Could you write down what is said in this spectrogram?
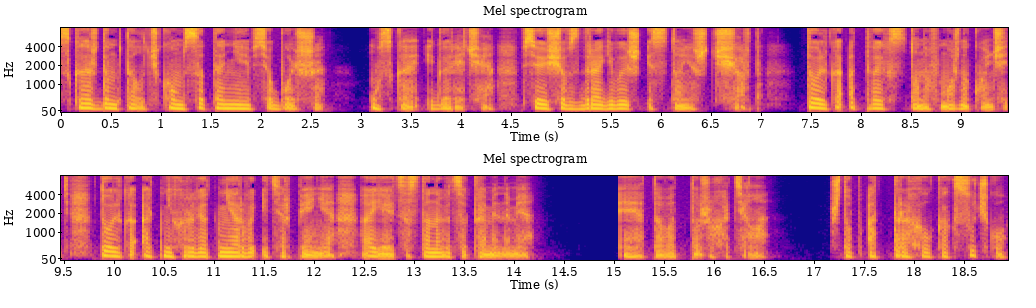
С каждым толчком сатанея все больше, узкая и горячая. Все еще вздрагиваешь и стонешь. Черт! Только от твоих стонов можно кончить, только от них рвет нервы и терпение, а яйца становятся каменными. И этого тоже хотела чтоб оттрахал как сучку,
